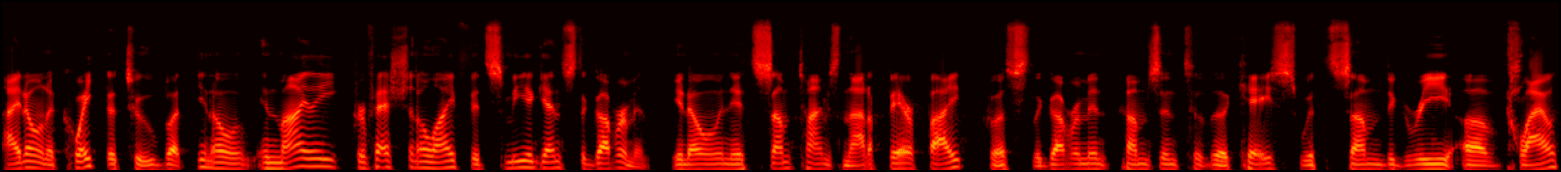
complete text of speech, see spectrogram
I don't equate the two, but you know, in my professional life, it's me against the government, you know, and it's sometimes not a fair fight because the government comes into the case with some degree of clout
